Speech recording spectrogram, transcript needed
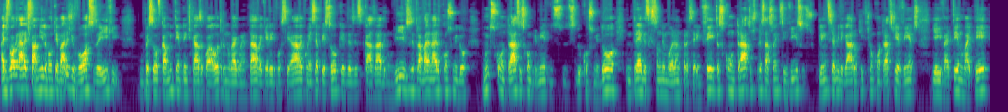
advoga na área de família, vão ter vários divórcios aí que uma pessoa ficar muito tempo dentro de casa com a outra, não vai aguentar, vai querer divorciar, vai conhecer a pessoa, porque às vezes casado e não vive. Se você trabalha na área do consumidor, muitos contratos e do consumidor, entregas que estão demorando para serem feitas, contratos de prestações de serviços. Os clientes já me ligaram aqui que tinham contratos de eventos, e aí vai ter, não vai ter.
